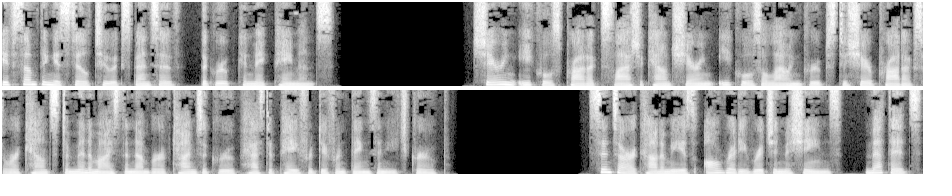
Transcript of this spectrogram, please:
If something is still too expensive, the group can make payments. Sharing equals product slash account sharing equals allowing groups to share products or accounts to minimize the number of times a group has to pay for different things in each group. Since our economy is already rich in machines, methods,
